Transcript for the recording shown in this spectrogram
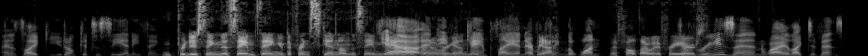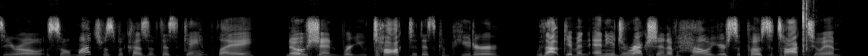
and it's like you don't get to see anything. Producing the same thing, a different skin on the same Yeah, game Yeah, and and, even again. gameplay and everything. The one I felt that way for the years. The reason why I liked Event Zero so much was because of this gameplay notion where you talk to this computer without given any direction of how you're supposed to talk to him.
